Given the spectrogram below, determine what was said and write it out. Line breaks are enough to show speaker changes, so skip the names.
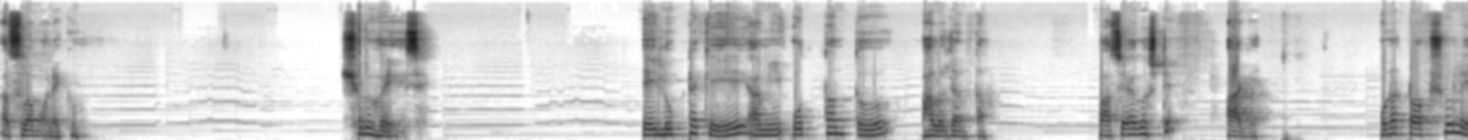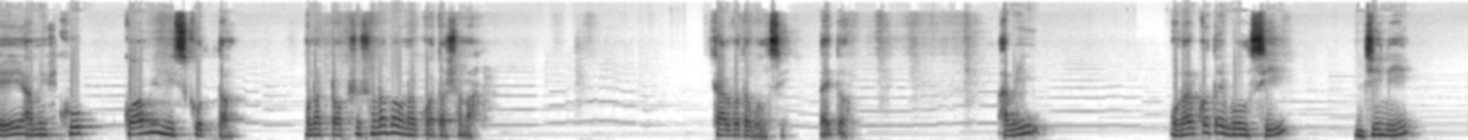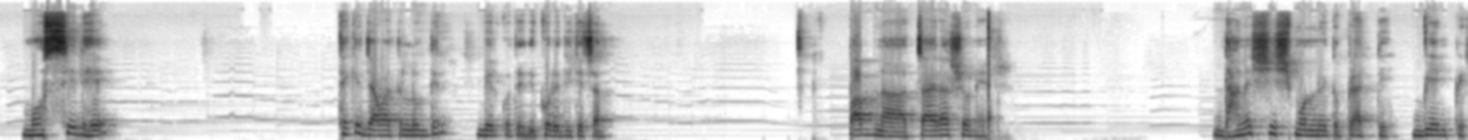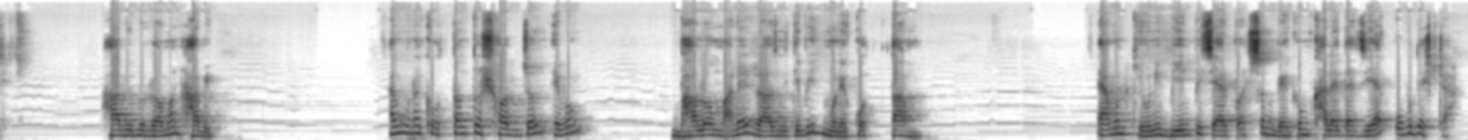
আসসালামু আলাইকুম। শুরু হয়ে গেছে। এই লোকটাকে আমি অত্যন্ত ভালো জানতাম। পাঁচই আগস্টে আগে। ওনার টক শোলে আমি খুব কমই মিস করতাম। ওনার টক শো শোনা বা ওনার কথা শোনা? কার কথা বলছি, তাই তো? আমি ওনার কথাই বলছি যিনি মসজিদে থেকে জামাতের লোকদের বের করতে করে দিতে চান। পাবনা চায়রা আসনের ধানের শীষ মনোনীত প্রার্থী বিএনপির হাবিবুর রহমান হাবিব। আমি ওনাকে অত্যন্ত সজ্জন এবং ভালো মানের রাজনীতিবিদ মনে করতাম। এমনকি উনি বিএনপি চেয়ারপারসন বেগম খালেদা জিয়ার উপদেষ্টা।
